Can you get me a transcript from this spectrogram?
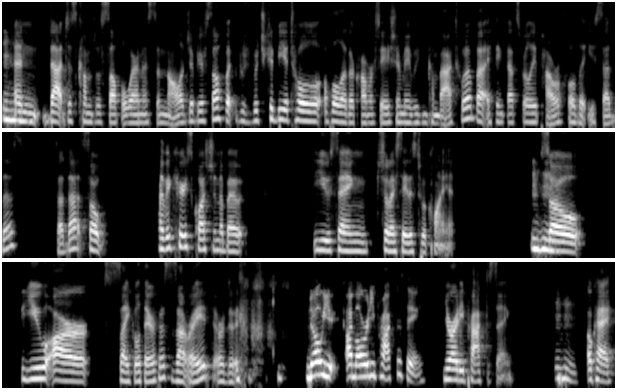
Mhm. and that just comes with self-awareness and knowledge of yourself but which, which could be a total a whole other conversation maybe we can come back to it but i think that's really powerful that you said this said that so i have a curious question about you saying should i say this to a client Mhm. so you are psychotherapist, is that right? Or did, no, you I'm already practicing. you're already practicing? Mhm. Okay.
